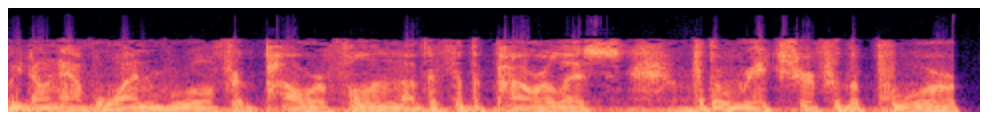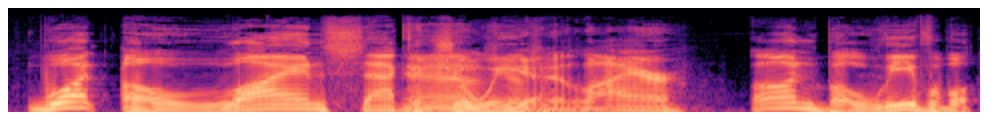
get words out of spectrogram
We don't have one rule for the powerful and another for the powerless, for the rich or for the poor. What a lion Yeah, I was say, liar. Unbelievable.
